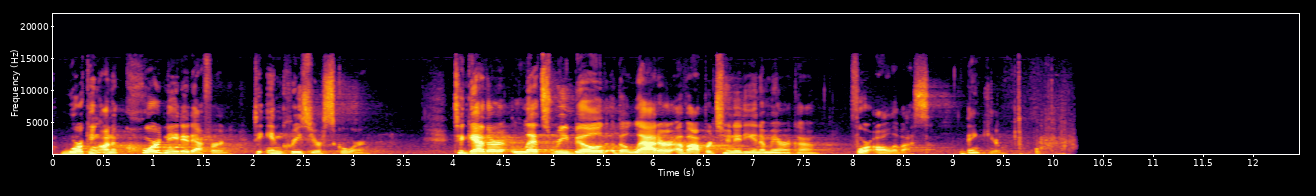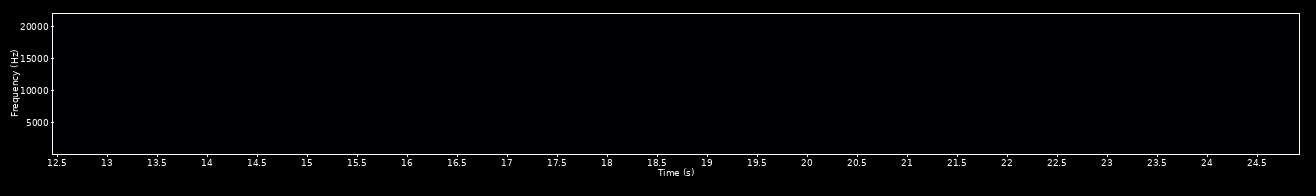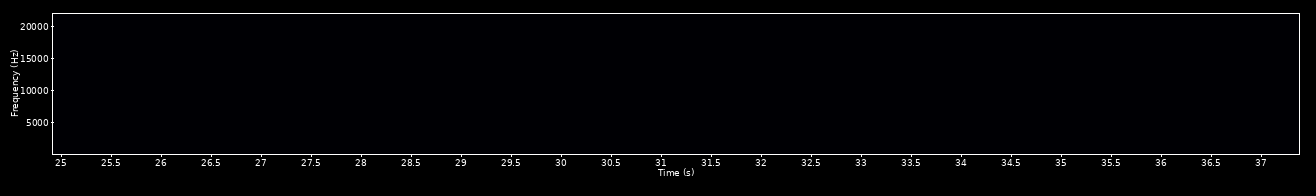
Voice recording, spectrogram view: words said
working on a coordinated effort to increase your score. Together, let's rebuild the ladder of opportunity in America for all of us. Thank you.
